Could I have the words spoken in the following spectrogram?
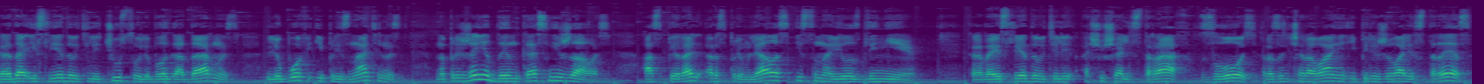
Когда исследователи чувствовали благодарность, любовь и признательность, напряжение ДНК снижалось, а спираль распрямлялась и становилась длиннее. Когда исследователи ощущали страх, злость, разочарование и переживали стресс,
